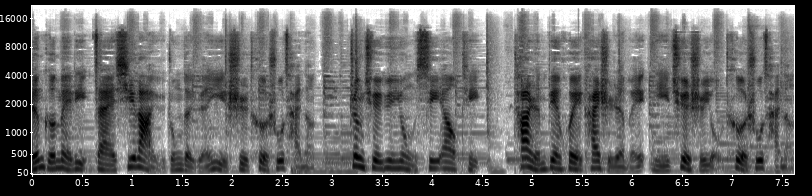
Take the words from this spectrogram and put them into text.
人格魅力在希腊语中的原意是特殊才能。正确运用 CLT，他人便会开始认为你确实有特殊才能。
